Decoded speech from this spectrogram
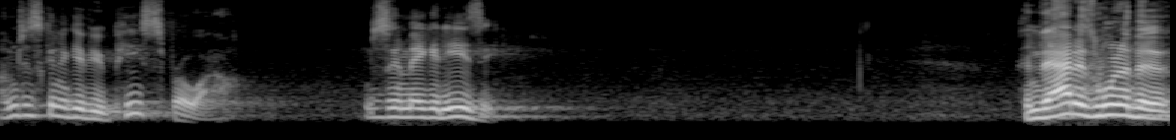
I'm just going to give you peace for a while. I'm just going to make it easy. And that is one of the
